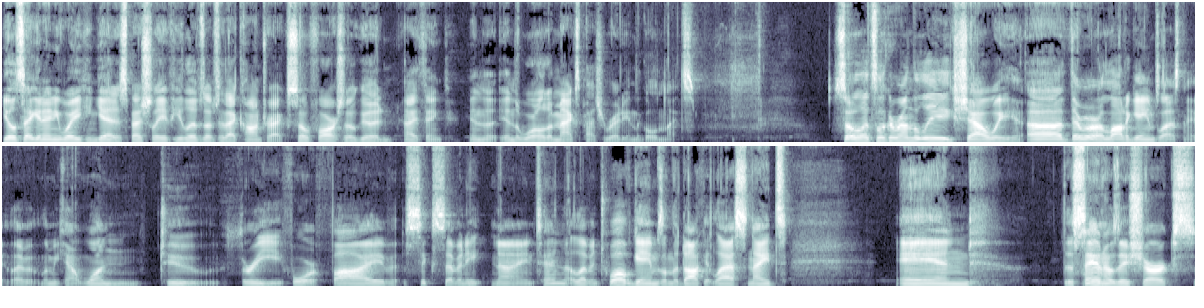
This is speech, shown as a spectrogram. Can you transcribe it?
you'll take it any way you can get, especially if he lives up to that contract. So far, so good. I think in the in the world of Max Pacioretty and the Golden Knights. So let's look around the league, shall we? Uh, there were a lot of games last night. Let, let me count. One, two, three, four, five, six, seven, eight, nine, ten, eleven, twelve games on the docket last night. And the San Jose Sharks,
